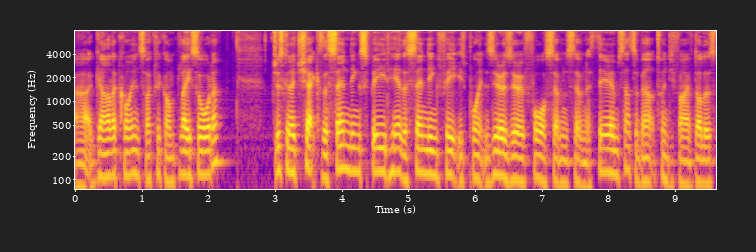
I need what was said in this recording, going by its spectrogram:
uh, Gala coins. So I click on place order. Just going to check the sending speed here. The sending fee is 0.00477 Ethereum, so that's about $25.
